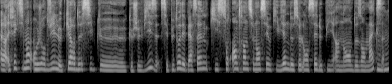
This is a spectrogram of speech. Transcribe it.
Alors effectivement, aujourd'hui, le cœur de cible que, je vise, c'est plutôt des personnes qui sont en train de se lancer ou qui viennent de se lancer depuis un an, deux ans max, mmh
